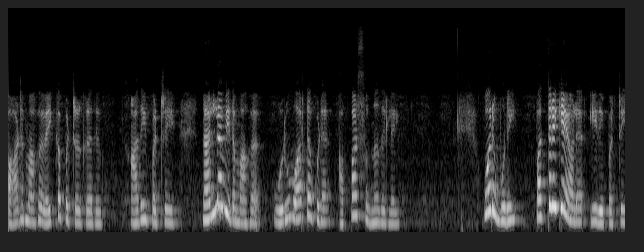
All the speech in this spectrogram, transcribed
பாடமாக வைக்கப்பட்டிருக்கிறது. அதை பற்றி நல்ல விதமாக ஒரு வார்த்தை கூட அப்பா சொன்னதில்லை. ஒரு முறை பத்திரிகையாளர் இதை பற்றி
